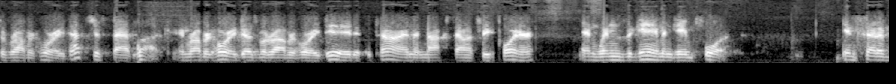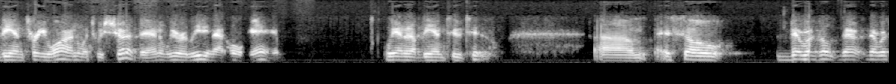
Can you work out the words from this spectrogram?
to Robert Horry. That's just bad luck. And Robert Horry does what Robert Horry did at the time and knocks down a three-pointer and wins the game in game four. Instead of being 3-1, which we should have been, we were leading that whole game, we ended up being 2-2. Um, so there was a, there there was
